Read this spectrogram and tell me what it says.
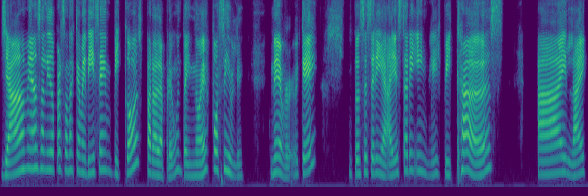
ya me han salido personas que me dicen because para la pregunta y no es posible. Never, ¿ok? Entonces sería, I study English because I like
